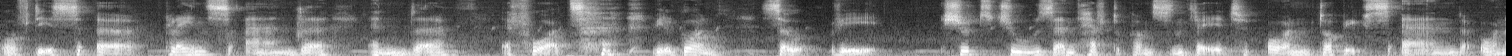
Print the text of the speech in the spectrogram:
of these uh, planes and uh, and efforts will gone. So we should choose and have to concentrate on topics and on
